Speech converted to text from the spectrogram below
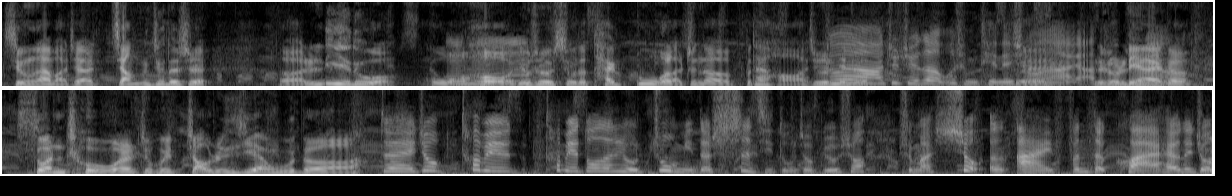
秀恩爱嘛，这样讲究的是。呃，力度火候有时候秀的太过了，真的不太好啊。就是那种就觉得为什么天天秀恩爱啊？那种恋爱的酸臭味儿就会招人厌恶的。对，就特别特别多的那种著名的世纪赌，就比如说什么秀恩爱分得快，还有那种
